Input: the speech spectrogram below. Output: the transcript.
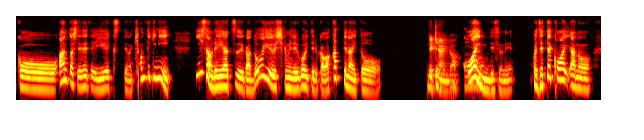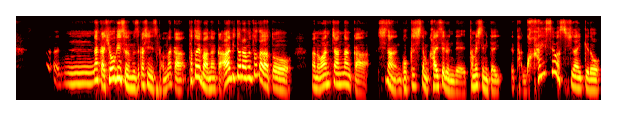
こう、案として出てる UX っていうのは基本的に、イーサのレイヤー2がどういう仕組みで動いてるか分かってないと、できないんだ。怖いんですよね。これ絶対怖い。あの、なんか表現するの難しいんですけど、なんか、例えばなんかアービトラムとかだと、あの、ワンチャンなんか資産極しても返せるんで、試してみたい。た返せはしないけど、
